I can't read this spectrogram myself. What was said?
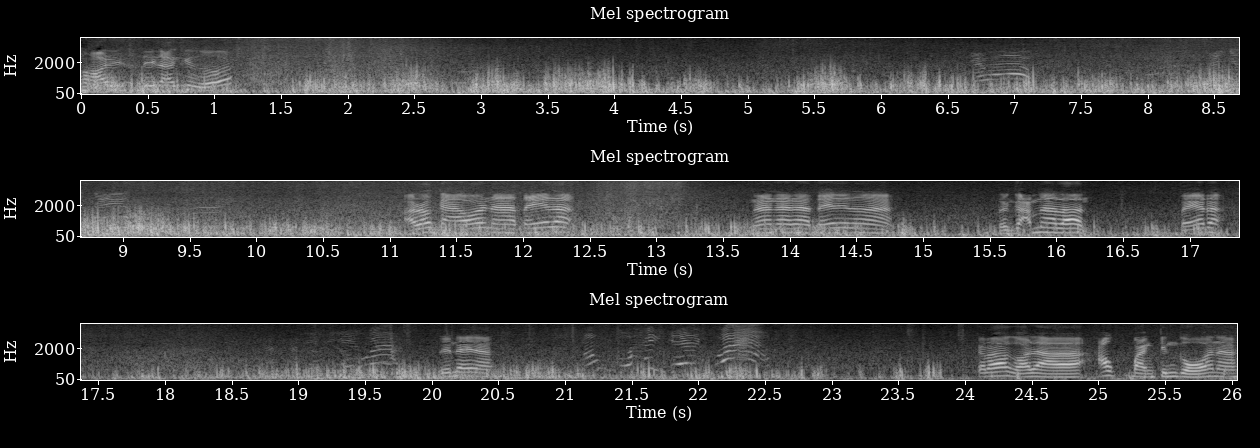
họ đi, lại kia nữa ở đó cao đó nè té đó nè nè nè, té lên nè. Đừng cắm ra lên. Té đó. Lên đây nè. Cái đó gọi là ốc bằng chân gùa nè.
